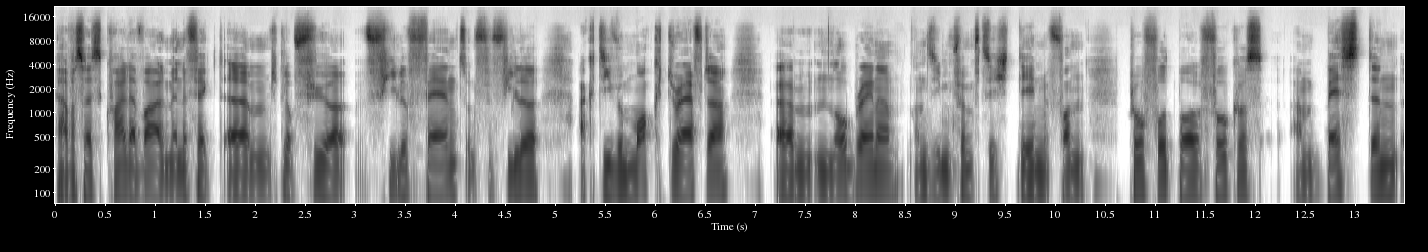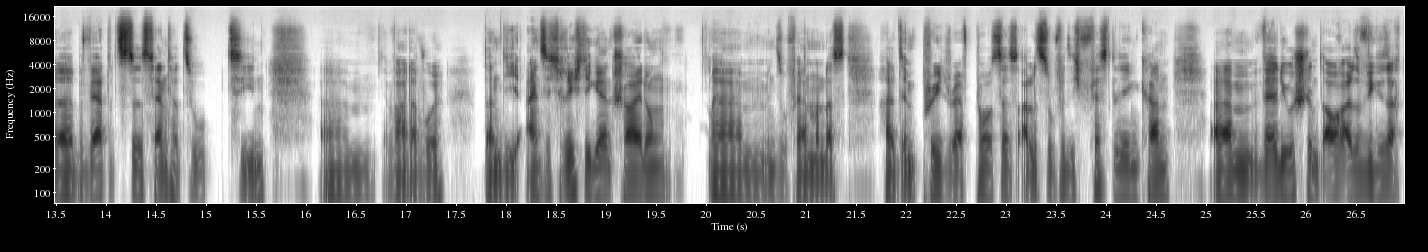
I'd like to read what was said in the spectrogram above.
ja, was heißt Qual der Wahl? Im Endeffekt, ähm, ich glaube, für viele Fans und für viele aktive Mock-Drafter ähm, ein No-Brainer an 57 den von Pro Football Focus am besten äh, bewertetste Center zu ziehen, ähm, war da wohl dann die einzig richtige Entscheidung. Ähm, insofern man das halt im Pre-Draft-Prozess alles so für sich festlegen kann. Ähm, Value stimmt auch. Also wie gesagt,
